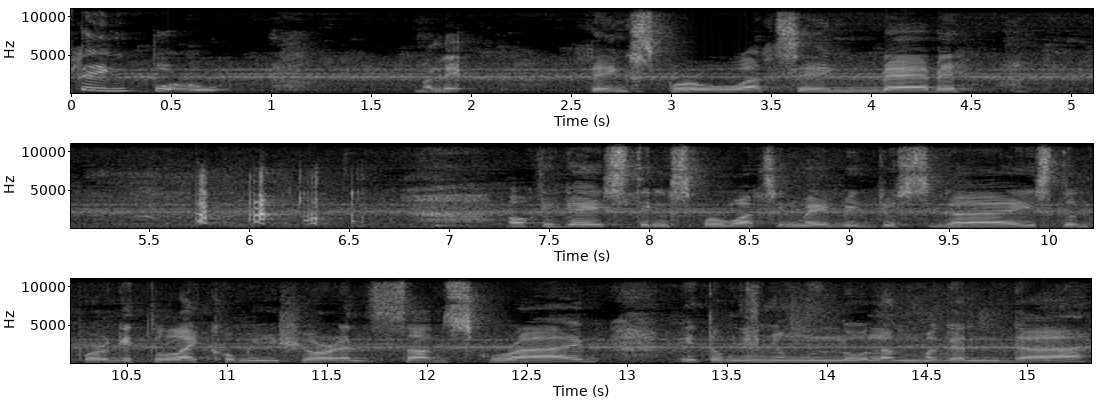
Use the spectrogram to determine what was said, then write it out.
thank for Mali. Thanks for watching, baby. Okay guys, thanks for watching my videos guys. Don't forget to like, comment, share, and subscribe. Itong inyong lolang maganda.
